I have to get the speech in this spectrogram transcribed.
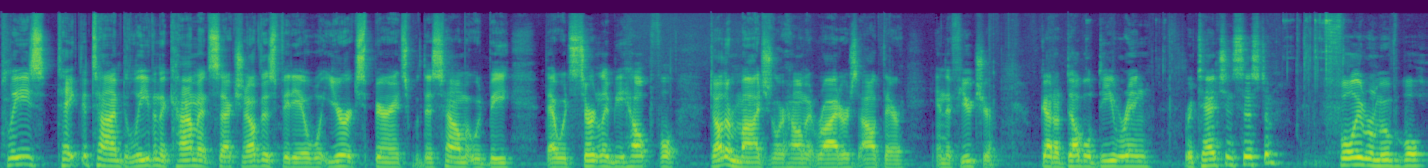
please take the time to leave in the comment section of this video what your experience with this helmet would be. That would certainly be helpful to other modular helmet riders out there in the future. We've got a double D-ring retention system, fully removable,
